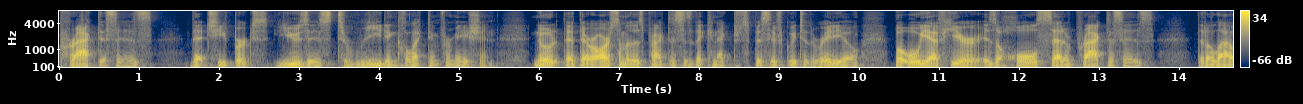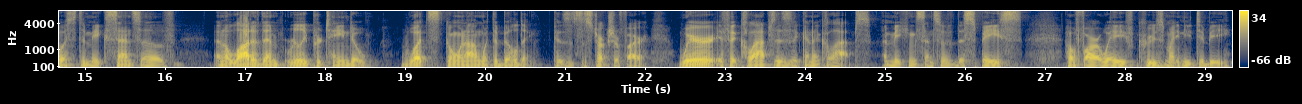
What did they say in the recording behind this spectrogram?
practices that Chief Burks uses to read and collect information. Note that there are some of those practices that connect specifically to the radio, but what we have here is a whole set of practices that allow us to make sense of, and a lot of them really pertain to what's going on with the building because it's a structure fire. Where, if it collapses, is it going to collapse? I'm making sense of the space, how far away crews might need to be.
